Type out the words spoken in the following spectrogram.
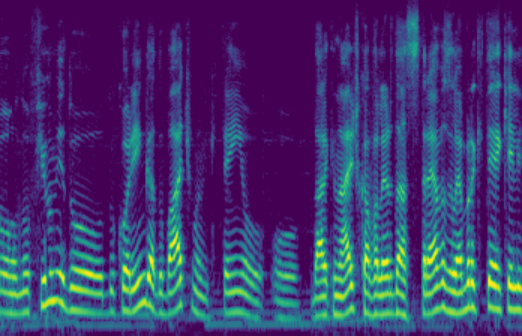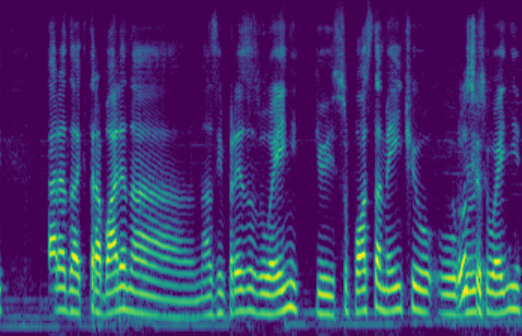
No, no filme do, do Coringa, do Batman, que tem o, o Dark Knight, o Cavaleiro das Trevas, lembra que tem aquele cara da, que trabalha na, nas empresas Wayne, que supostamente o, o? Bruce Wayne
